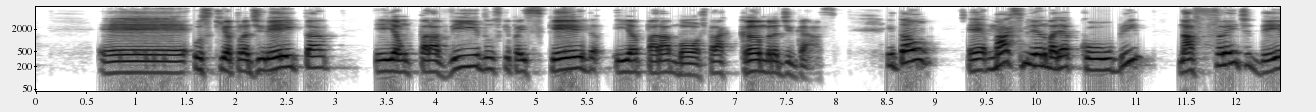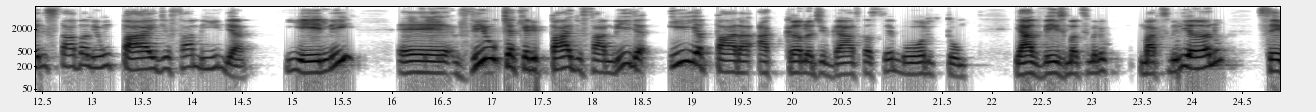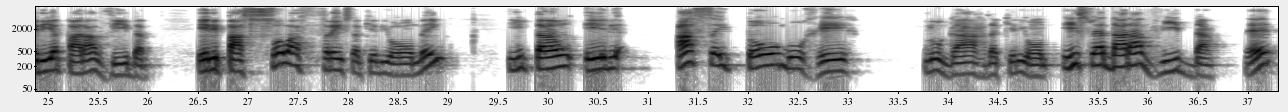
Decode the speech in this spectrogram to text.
é, os que iam para a direita, iam para a vida, os que para a esquerda iam para a morte, para a câmara de gás. Então, é, Maximiliano Maria Kolbe, na frente dele estava ali um pai de família. E ele é, viu que aquele pai de família ia para a câmara de gás para ser morto. E a vez Maximiliano, Maximiliano seria para a vida. Ele passou à frente daquele homem, então ele aceitou morrer no lugar daquele homem. Isso é dar a vida, né?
